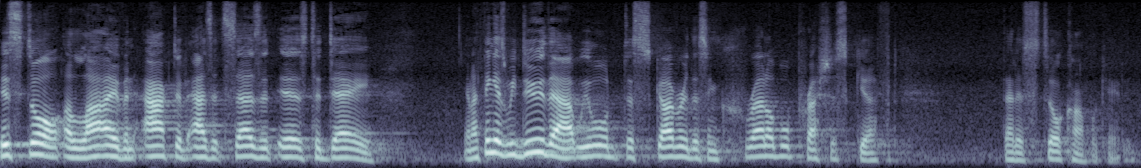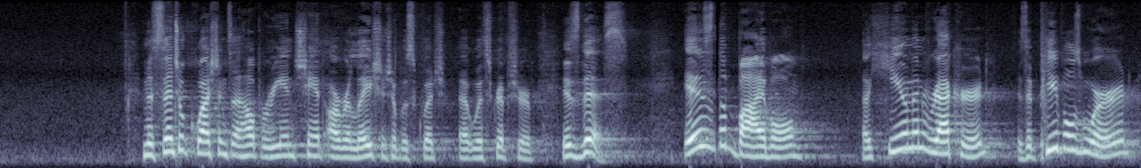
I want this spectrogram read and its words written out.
is still alive and active as it says it is today. And I think as we do that, we will discover this incredible, precious gift that is still complicated. An essential question to help re enchant our relationship uh, with Scripture is this Is the Bible a human record? Is it people's word?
